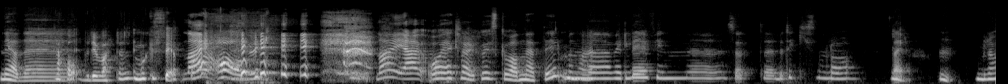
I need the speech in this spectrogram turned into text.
Nede Jeg har aldri vært der, du må ikke se på Nei. Jeg. Nei, jeg, og jeg klarer ikke å huske hva den heter, men Nei. det er veldig fin, eh, søt eh, butikk som lå der. Bra.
